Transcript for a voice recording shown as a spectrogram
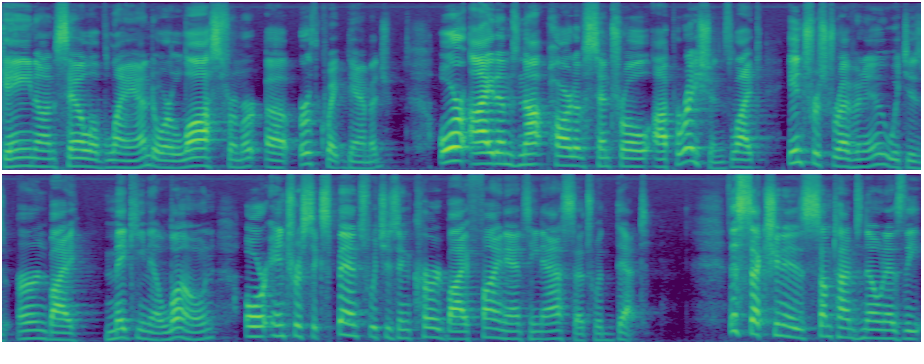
gain on sale of land or loss from uh, earthquake damage, or items not part of central operations, like interest revenue, which is earned by making a loan, or interest expense which is incurred by financing assets with debt. This section is sometimes known as the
